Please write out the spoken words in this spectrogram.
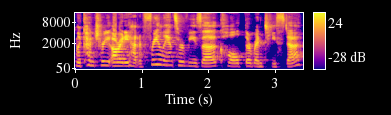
the country already had a freelancer visa called the Rentista,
